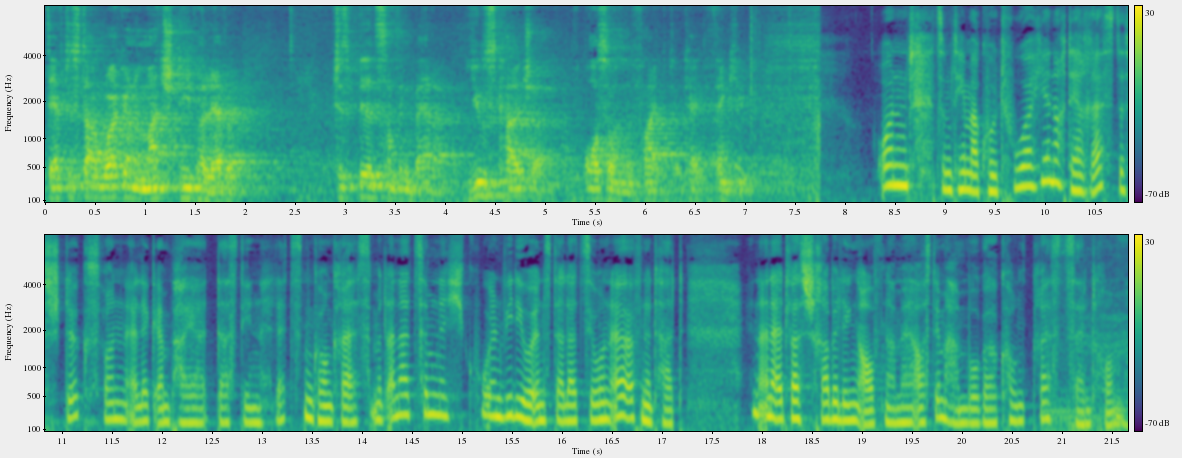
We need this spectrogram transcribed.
they have to start working on a much deeper level. Just build something better. Use culture also in the fight. Okay, thank you. Und zum Thema Kultur hier noch der Rest des Stücks von Alec Empire, das den letzten Kongress mit einer ziemlich coolen Videoinstallation eröffnet hat. In einer etwas schrabbeligen Aufnahme aus dem Hamburger Kongresszentrum.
